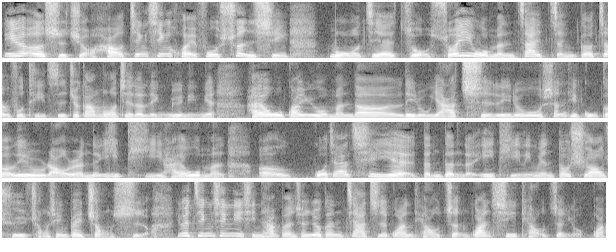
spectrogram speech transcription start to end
一月二十九号，金星回复顺行摩羯座，所以我们在整个政府体制，就刚摩羯的领域里面，还有我关于我们的，例如牙齿，例如身体骨骼，例如老人的议题，还有我们呃。国家、企业等等的议题里面，都需要去重新被重视哦。因为精心逆行，它本身就跟价值观调整、关系调整有关。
